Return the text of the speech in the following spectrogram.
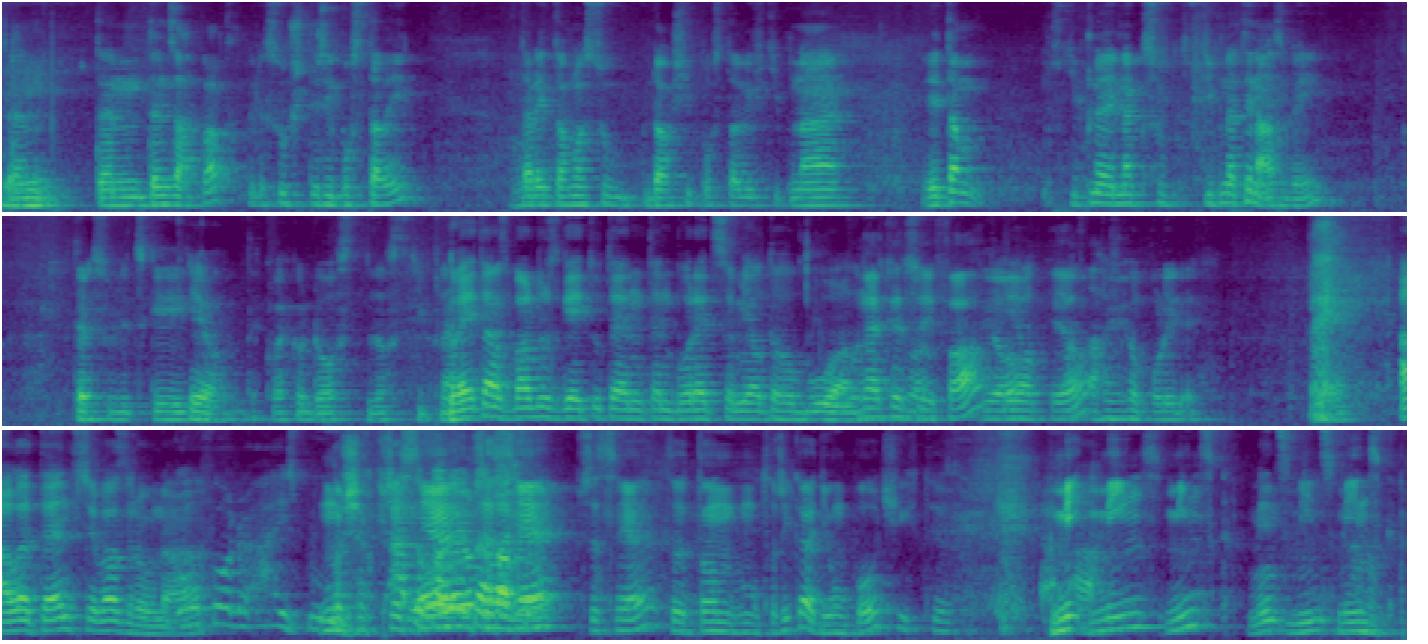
ten, ten, ten základ, kde jsou čtyři postavy. Tady tamhle jsou další postavy vtipné. Je tam vtipné, jednak jsou vtipné ty názvy. které jsou vždycky Jo. takové jako dost, dost vtipné. No je tam z Baldur's Gateu ten, ten borec, co měl toho bua. Ne, to je fakt? Jo, Jo. Jo? A, a že ho polidej. Ale ten třeba zrovna, Go for the ice boom. No však přesně, ale to přesně, přesně, to, to, mu to říká, jdi mu po očích, ty. Mi, Minsk, Minsk? Minsk, Minsk. Minsk.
